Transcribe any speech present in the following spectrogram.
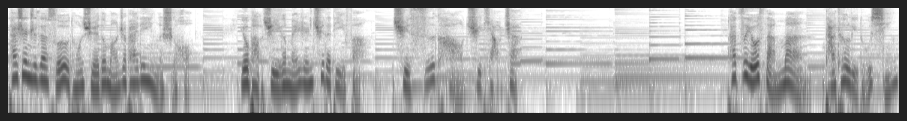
他甚至在所有同学都忙着拍电影的时候，又跑去一个没人去的地方去思考、去挑战。他自由散漫。他特立独行，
